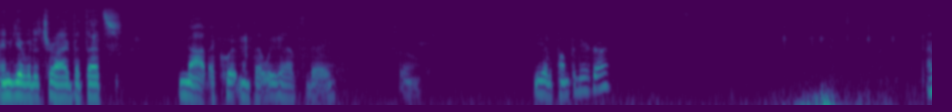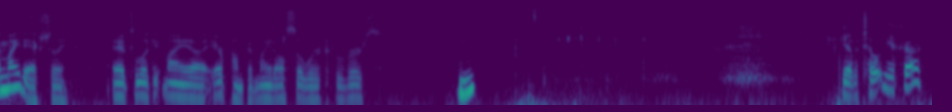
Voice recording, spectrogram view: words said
and give it a try. But that's not equipment that we have today. So, you got a pump in your car? I might actually. I have to look at my uh, air pump. It might also work reverse. You have a tote in your car?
